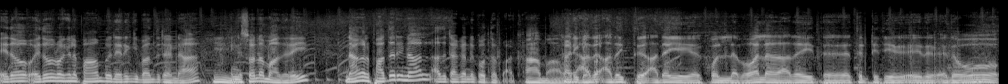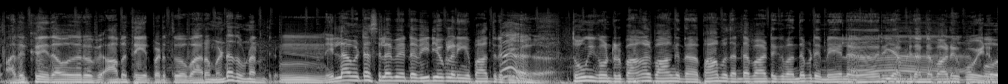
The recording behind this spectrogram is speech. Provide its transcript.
ஏதோ ஏதோ ஒரு வகையில பாம்பு நெருங்கி வந்துட்டேன்னா நீங்க சொன்ன மாதிரி நாங்கள் பதறினால் அது டக்குன்னு கொத்த பார்க்கும் ஆமா. அது அதை கொல்லவோ அல்லது அதை திட்டி இது ஏதோ அதுக்கு ஏதாவது ஒரு ஆபத்தை ஏற்படுத்துவ வரும் அது உணர்ந்துடும் இல்லாவிட்டா சில பேர்ட்ட வீடியோக்களை நீங்க பார்த்துருப்பீங்க. தூங்கி கொண்டிருப்பாங்க பாங்கு த- பாம்பு தண்டபாட்டுக்கு வந்து அப்படி மேல ஏறி அப்படி தண்டபாட்டுக்கு போயிடும் போயிடும்.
